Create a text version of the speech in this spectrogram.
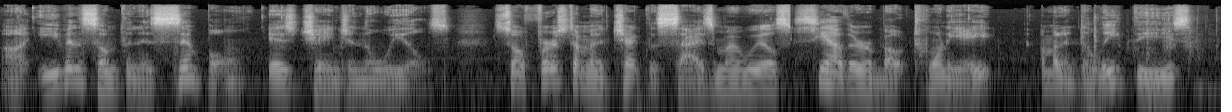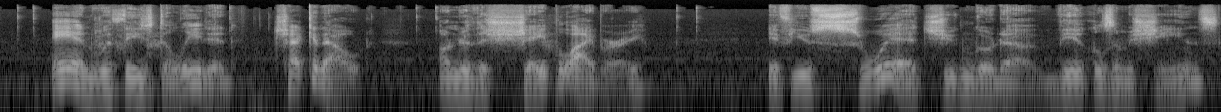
uh, even something as simple as changing the wheels. So first I'm going to check the size of my wheels, see how they're about 28. I'm going to delete these, and with these deleted, check it out under the shape library. If you switch, you can go to vehicles and machines,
